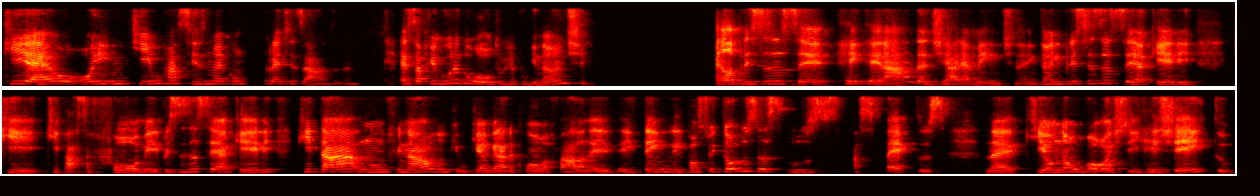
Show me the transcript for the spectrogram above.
que é o, em que o racismo é concretizado, né. Essa figura do outro repugnante ela precisa ser reiterada diariamente, né? Então ele precisa ser aquele que, que passa fome, ele precisa ser aquele que está no final, no que, o que a Grada Colomba fala, né? Ele, ele, tem, ele possui todos os, os aspectos, né, que eu não gosto e rejeito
